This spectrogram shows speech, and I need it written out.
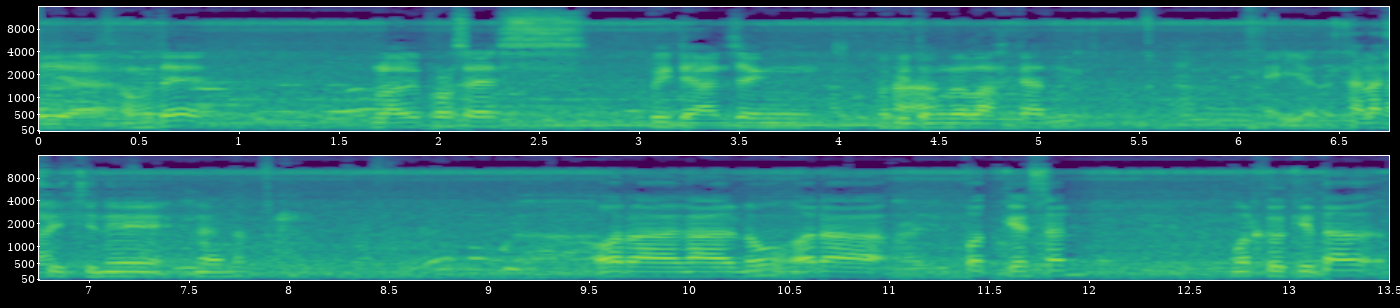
Iya maksudnya melalui proses pindahan yang begitu Ah. melelahkan. Iya salah si jine nganu orang nganu orang podcastan. Mergo kita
